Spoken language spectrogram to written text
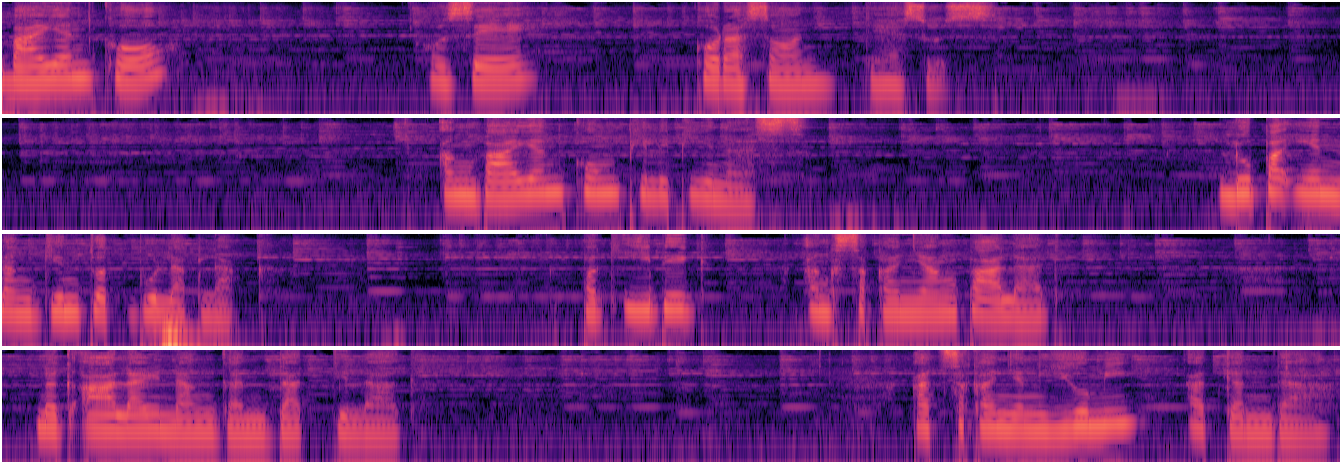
Bayan ko, Jose Corazon de Jesus. Ang bayan kong Pilipinas, lupain ng ginto't bulaklak. Pag-ibig ang sa kanyang palad, nag-alay ng ganda't dilag. At sa kanyang yumi at ganda,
